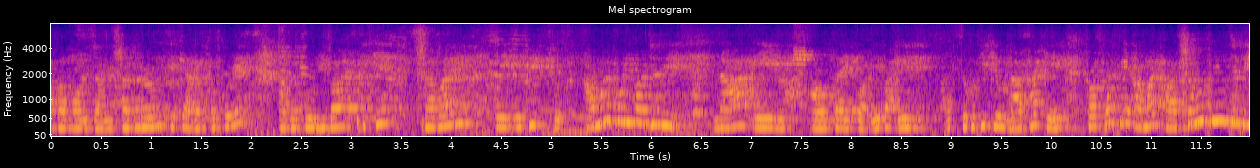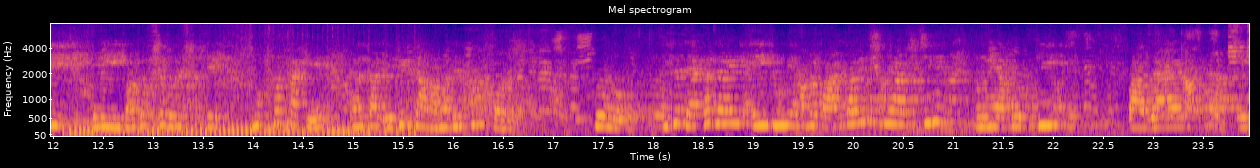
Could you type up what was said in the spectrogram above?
আপামর জনসাধারণ থেকে আরম্ভ করে আমরা পরিবার থেকে সবাই এফেক্ট আমার পরিবার যদি না এর আওতায় পড়ে বা এর ভুক্তভোগী কেউ না থাকে, তথাপি আমার পার্শ্ববর্তীও যদি এই মাদক সেবনের সাথে যুক্ত থাকে, তাহলে তার এফেক্টটা আমাদের খুব পড়ে। তো, এটা দেখা যায়, এই দুনিয়া আমরা বারবারই শুনে আসছি দুনিয়াপত্তি বাজার এই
